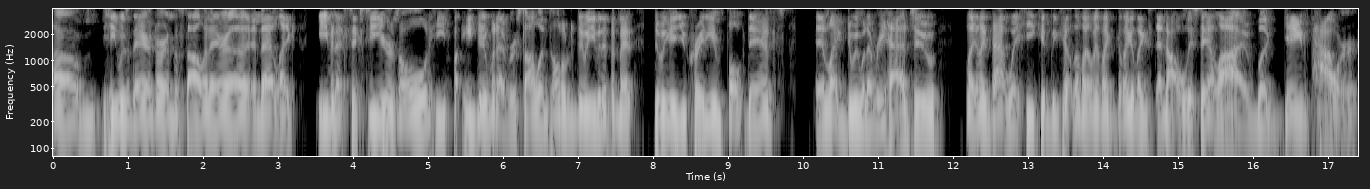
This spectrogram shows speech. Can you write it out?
um, he was there during the Stalin era, and that like even at 60 years old, he he did whatever Stalin told him to do, even if it meant doing a Ukrainian folk dance and like doing whatever he had to. Like, like that way he could become like, like like like and not only stay alive but gain power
